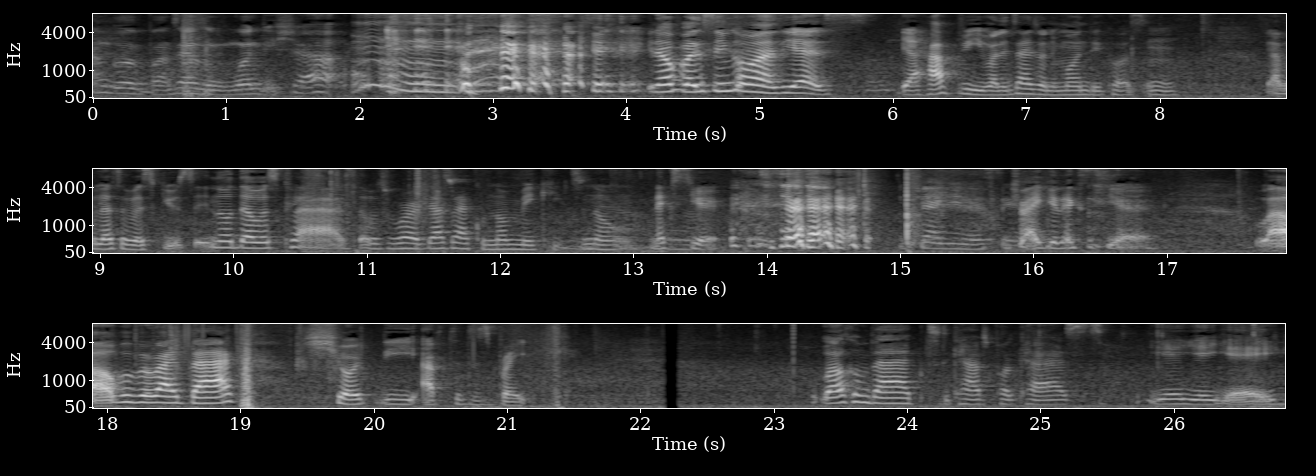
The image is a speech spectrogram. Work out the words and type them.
Thank God Valentine's on Monday. Shut up. you know, for the single ones, yes, they're happy Valentine's on a Monday because mm, they have a lot of excuses. You know, there was class, there was work. That's why I could not make it. You know, next year. Try again next year. Try again next year. Well, we'll be right back shortly after this break. Welcome back to the Cabs podcast. Yay, yay, yay.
